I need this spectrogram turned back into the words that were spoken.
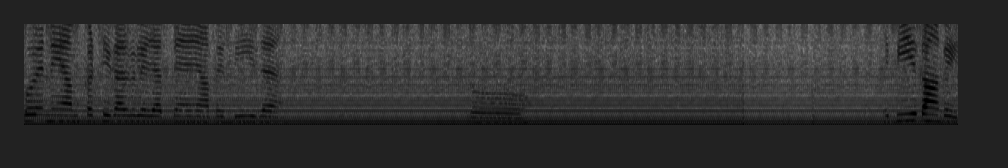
कोई नहीं, हम इकट्ठी करके ले जाते हैं, यहाँ पे बीज है। तो ये बीज कहाँ गई?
